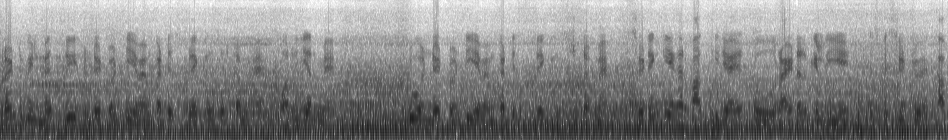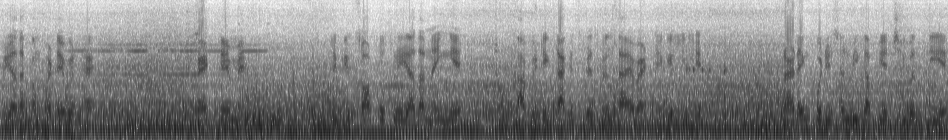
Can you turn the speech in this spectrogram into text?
फ्रंट व्हील में 320 mm का डिस्क ब्रेकिंग सिस्टम है और रियर में 220 mm का डिस्क ब्रेकिंग सिस्टम है। सीटिंग की अगर बात की जाए तो राइडर के लिए इसकी सीट जो है काफ़ी ज़्यादा कम्फर्टेबल है। बैठने में, लेकिन सॉफ्ट उतनी ज़्यादा नहीं है। काफ़ी ठीक ठाक स्पेस मिलता है बैठने के लिए। राइडिंग पोजीशन भी काफ़ी अच्छी बनती है।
